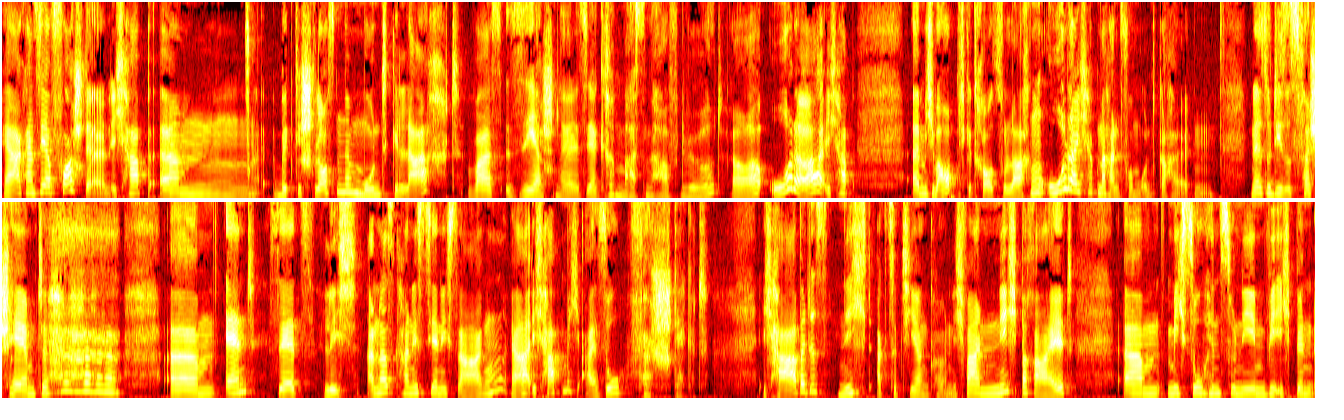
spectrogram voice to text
Ja, kannst du dir ja vorstellen. Ich habe ähm, mit geschlossenem Mund gelacht, was sehr schnell sehr grimassenhaft wird. Ja, oder ich habe äh, mich überhaupt nicht getraut zu lachen oder ich habe eine Hand vorm Mund gehalten. Ne, so dieses verschämte, ähm, entsetzlich. Anders kann ich es dir nicht sagen. Ja, ich habe mich also versteckt. Ich habe das nicht akzeptieren können. Ich war nicht bereit, ähm, mich so hinzunehmen, wie ich bin.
